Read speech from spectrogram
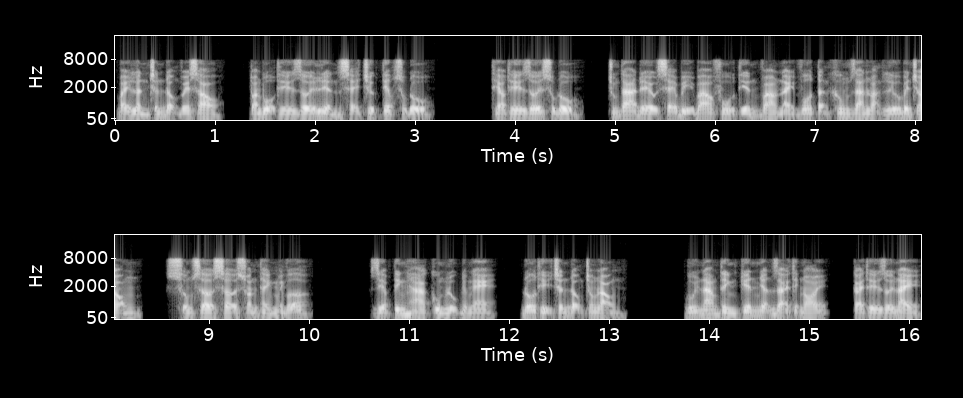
bảy lần chấn động về sau, toàn bộ thế giới liền sẽ trực tiếp sụp đổ. Theo thế giới sụp đổ, chúng ta đều sẽ bị bao phủ tiến vào này vô tận không gian loạn lưu bên trong, sống sờ sờ xoắn thành mảnh vỡ. Diệp Tinh Hà cùng Lục Điệp nghe, đô thị chấn động trong lòng. Bùi Nam Tình kiên nhẫn giải thích nói, cái thế giới này,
